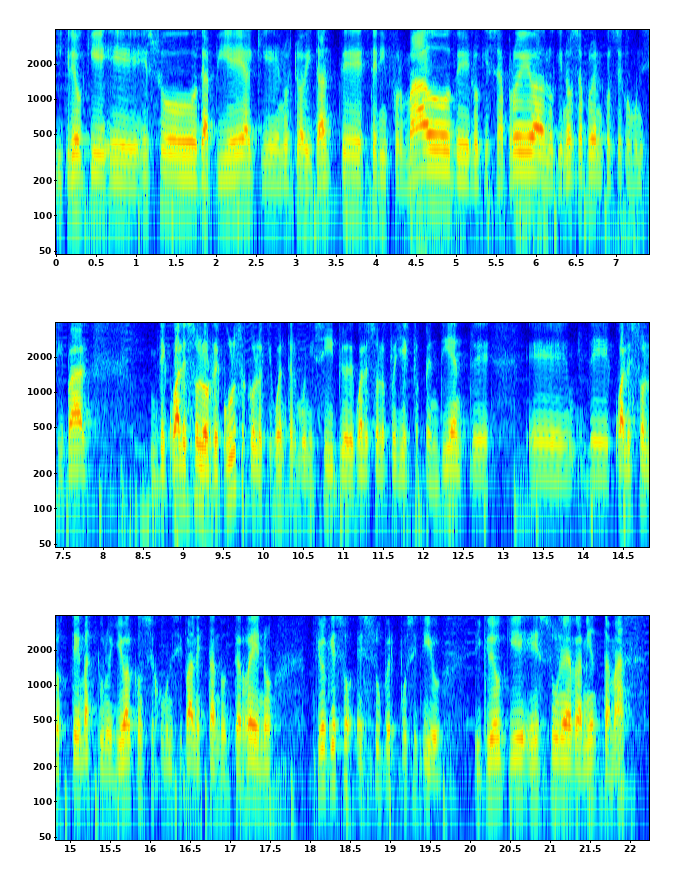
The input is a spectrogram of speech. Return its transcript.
y creo que eh, eso da pie a que nuestros habitantes estén informados de lo que se aprueba, de lo que no se aprueba en el Consejo Municipal, de cuáles son los recursos con los que cuenta el municipio, de cuáles son los proyectos pendientes, eh, de cuáles son los temas que uno lleva al Consejo Municipal estando en terreno. Creo que eso es súper positivo y creo que es una herramienta más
